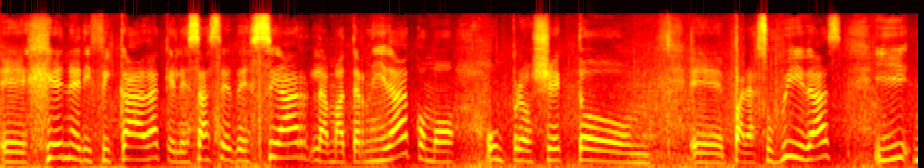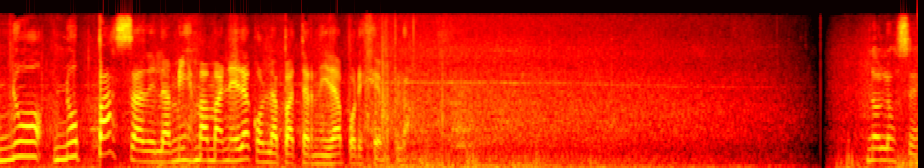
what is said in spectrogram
eh, generificada que les hace desear la maternidad como un proyecto eh, para sus vidas y no, no pasa de la misma manera con la paternidad, por ejemplo. No lo sé.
